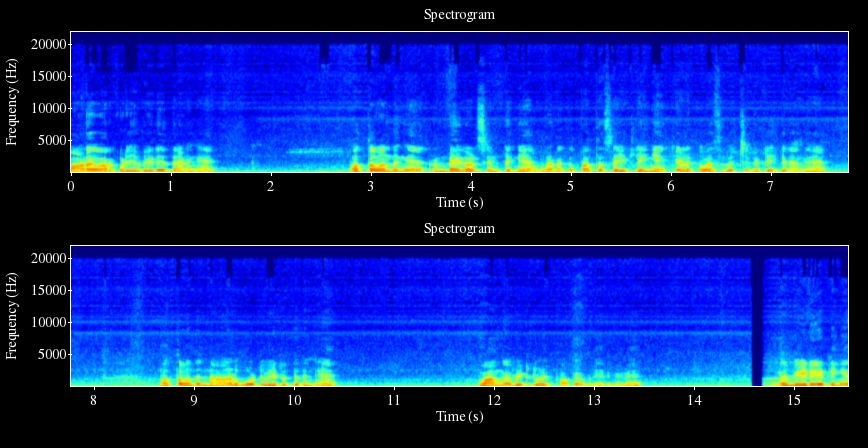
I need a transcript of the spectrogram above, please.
வாடகை வரக்கூடிய வீடு தானுங்க மொத்தம் வந்துங்க ரெண்டே கால் சென்ட்டுங்க. வடக்கு பார்த்த சைட்லேங்க கிழக்கு வாசல் வச்சு கட்டியிருக்கிறாங்க. மொத்தம் வந்து நாலு ஓட்டு வீடு இருக்குதுங்க. வாங்க வீட்டுக்குள்ள போய் பார்ப்பேன் எப்படி இருக்குன்னு. இந்த வீடு கட்டிங்க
